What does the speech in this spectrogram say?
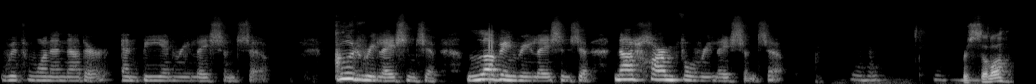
with one another and be in relationship good relationship, loving relationship, not harmful relationship. Mm-hmm. Priscilla?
